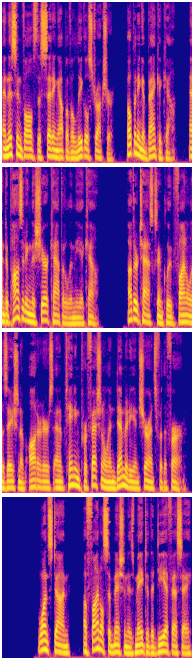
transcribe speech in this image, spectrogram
and this involves the setting up of a legal structure, opening a bank account, and depositing the share capital in the account. Other tasks include finalization of auditors and obtaining professional indemnity insurance for the firm. Once done, a final submission is made to the DFSA,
